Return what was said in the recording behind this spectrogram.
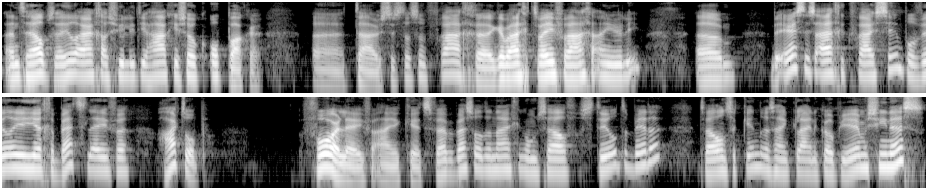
en het helpt heel erg als jullie die haakjes ook oppakken uh, thuis. Dus dat is een vraag. Uh, ik heb eigenlijk twee vragen aan jullie. Um, de eerste is eigenlijk vrij simpel. Wil je je gebedsleven hardop voorleven aan je kids? We hebben best wel de neiging om zelf stil te bidden. Terwijl onze kinderen zijn kleine kopieermachines.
